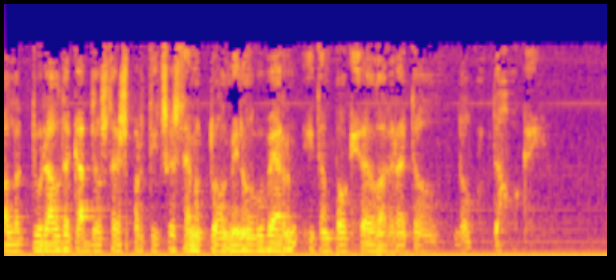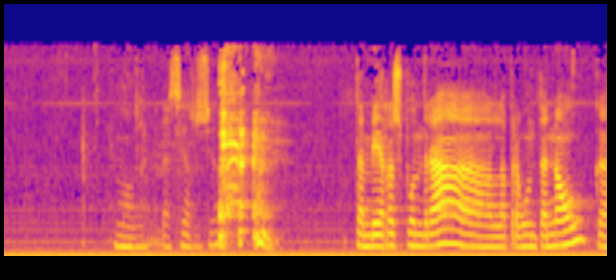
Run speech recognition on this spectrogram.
electoral de cap dels tres partits que estem actualment al govern i tampoc era de l'agrat del, del club de hockey. Molt bé, gràcies, regidor. També respondrà a la pregunta 9 que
